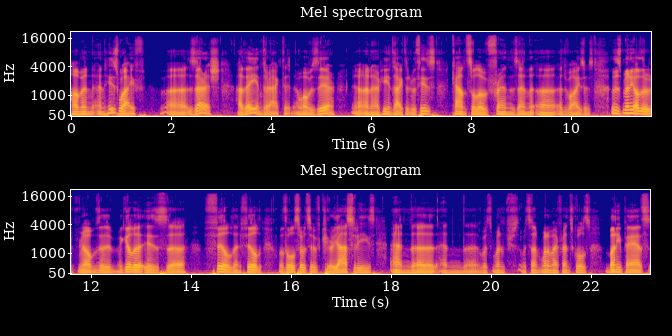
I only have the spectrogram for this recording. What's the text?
Haman and his wife uh, Zeresh, how they interacted, and what was there, and how he interacted with his council of friends and uh, advisors. And there's many other, you know, the Megillah is uh, filled and filled with all sorts of curiosities and uh, and uh, one with some one of my friends calls bunny paths,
